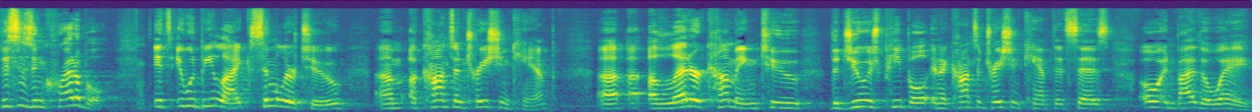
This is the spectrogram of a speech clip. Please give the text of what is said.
this is incredible. It, it would be like, similar to um, a concentration camp, uh, a, a letter coming to the Jewish people in a concentration camp that says, oh, and by the way,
